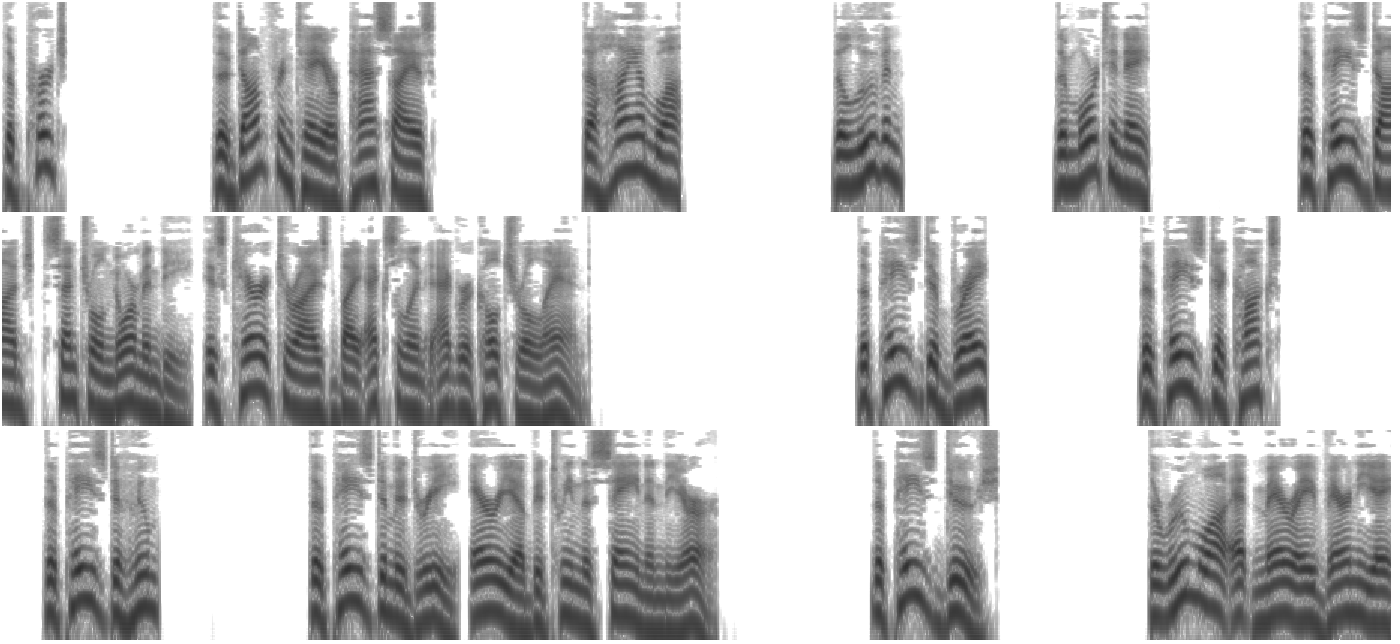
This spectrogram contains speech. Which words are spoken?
The Perche The Domfront or Passais The Hyémois The Lieuvin The Mortagne the Pays d'Auge, central Normandy, is characterized by excellent agricultural land. The Pays de Bray The Pays de Caux The Pays de Hum The Pays de Madrie, area between the Seine and the Eure. The Pays d'Ouche The Roumois et Marais Vernier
